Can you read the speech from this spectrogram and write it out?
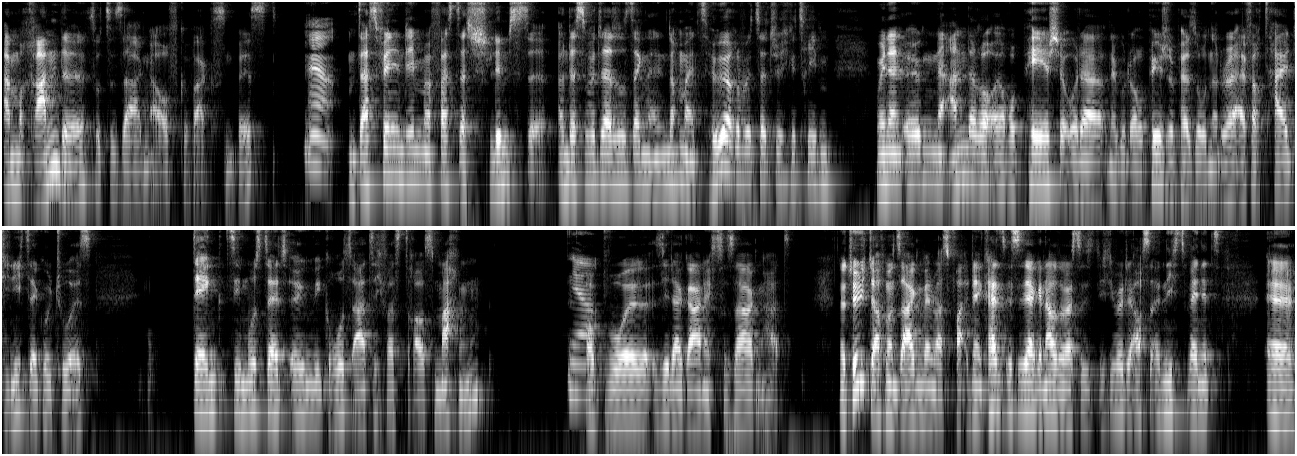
am Rande sozusagen aufgewachsen bist. Ja. Und das finde ich immer fast das Schlimmste. Und das wird da sozusagen nochmal ins Höhere wird es natürlich getrieben, wenn dann irgendeine andere europäische oder, eine gut, europäische Person oder einfach Teil, die nicht der Kultur ist, denkt, sie muss da jetzt irgendwie großartig was draus machen. Ja. Obwohl sie da gar nichts zu sagen hat. Natürlich darf man sagen, wenn was falsch ist. Es ist ja genauso. Ich würde auch sagen, nichts, wenn jetzt äh,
